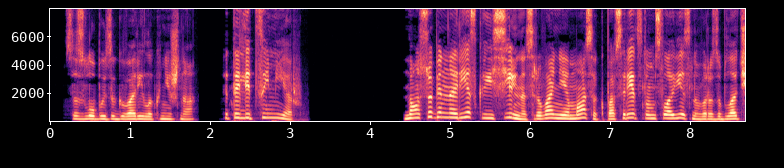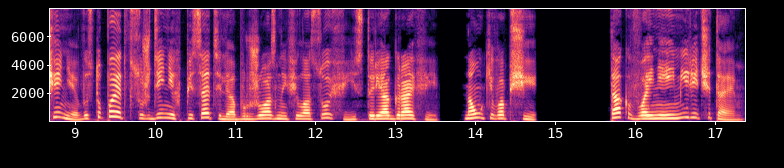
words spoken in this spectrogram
— со злобой заговорила княжна. Это лицемер. Но особенно резко и сильно срывание масок посредством словесного разоблачения выступает в суждениях писателя о буржуазной философии, историографии, науке вообще. Так в «Войне и мире» читаем.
